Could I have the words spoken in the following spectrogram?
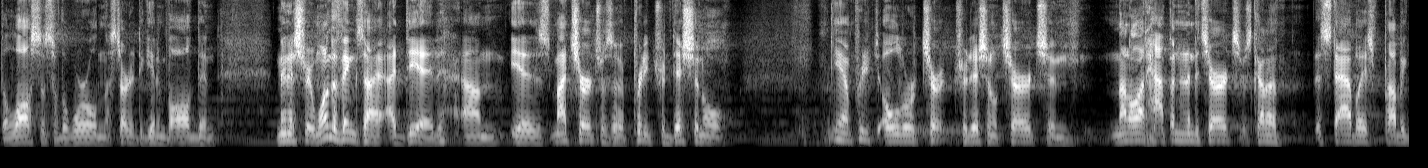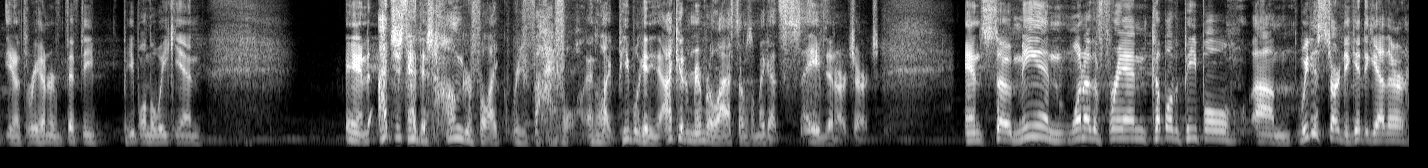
the lostness of the world. And I started to get involved in ministry. One of the things I, I did um, is my church was a pretty traditional, you know, pretty older church, traditional church, and not a lot happening in the church. It was kind of established, probably, you know, 350 people on the weekend. And I just had this hunger for like revival and like people getting, I can remember last time somebody got saved in our church. And so me and one other friend, a couple of the people, um, we just started to get together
